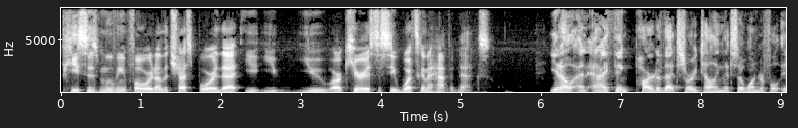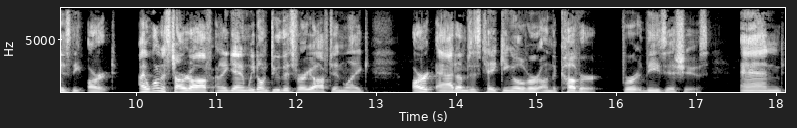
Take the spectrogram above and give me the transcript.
pieces moving forward on the chessboard that you you you are curious to see what's going to happen next. You know and, and i think part of that storytelling that's so wonderful is the art. I want to start off and again we don't do this very often like art adams is taking over on the cover for these issues and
